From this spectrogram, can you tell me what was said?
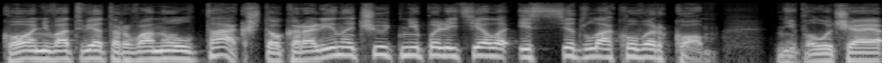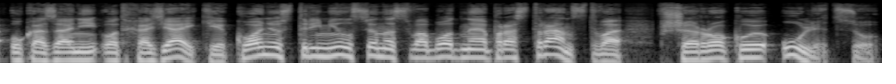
конь в ответ рванул так, что Каролина чуть не полетела из седла кувырком – не получая указаний от хозяйки, конь устремился на свободное пространство, в широкую улицу,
